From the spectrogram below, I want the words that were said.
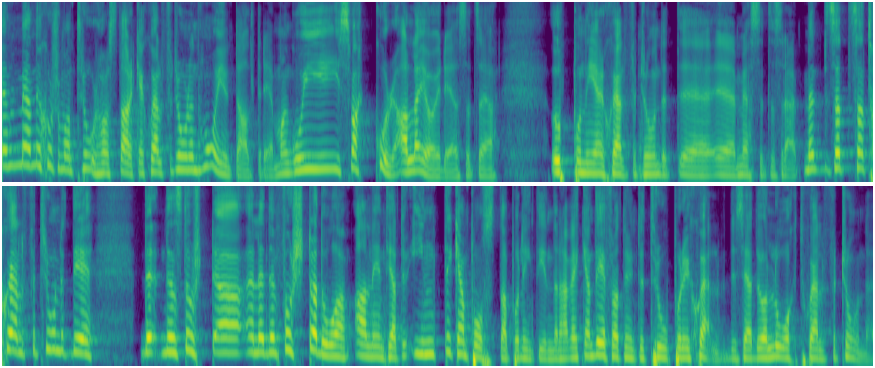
Eh, Människor som man tror har starka självförtroenden har ju inte alltid det. Man går ju i svackor, alla gör ju det så att säga. Upp och ner självförtroendet eh, eh, mässigt och sådär. Men så att, så att självförtroendet, det, det, den, största, eller den första då anledningen till att du inte kan posta på LinkedIn den här veckan, det är för att du inte tror på dig själv. Det vill säga du har lågt självförtroende.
